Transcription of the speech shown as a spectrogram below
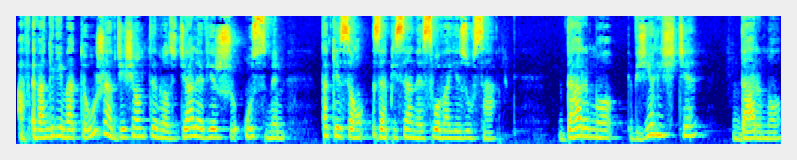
A w Ewangelii Mateusza w dziesiątym rozdziale, wierszu ósmym, takie są zapisane słowa Jezusa: Darmo wzięliście, darmo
